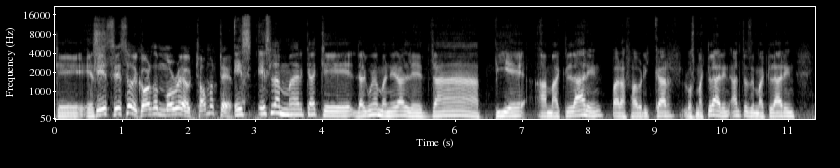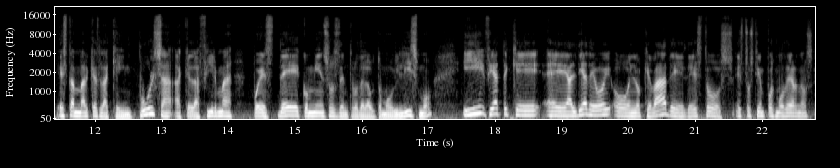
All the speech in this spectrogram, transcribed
que es... ¿Qué es eso de Gordon Murray Automotive? Es, es la marca que de alguna manera le da pie a McLaren para fabricar los McLaren. Antes de McLaren, esta marca es la que impulsa a que la firma pues dé comienzos dentro del automovilismo y fíjate que eh, al día de hoy o en lo que va de, estos, estos tiempos modernos,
